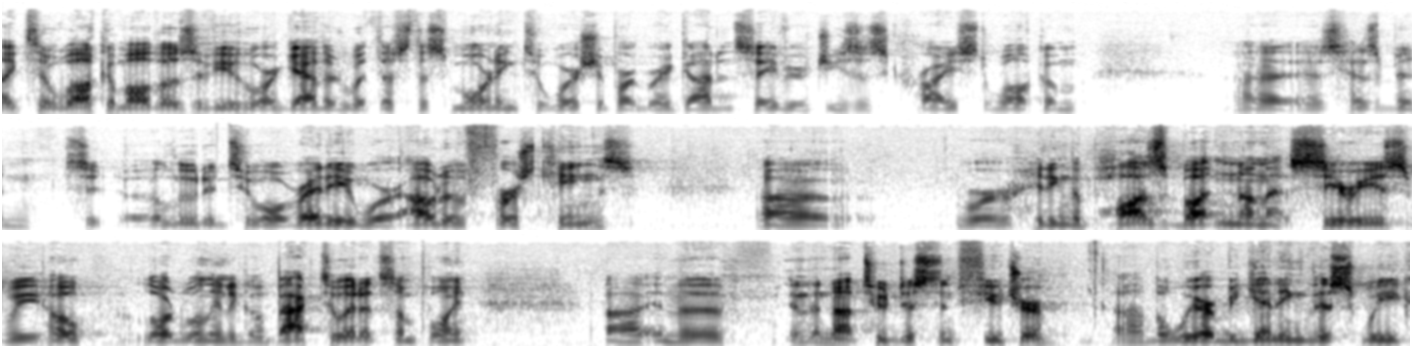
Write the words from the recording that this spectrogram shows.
like to welcome all those of you who are gathered with us this morning to worship our great God and Savior, Jesus Christ. Welcome. Uh, as has been alluded to already, we're out of First Kings. Uh, we're hitting the pause button on that series. We hope, Lord willing, to go back to it at some point uh, in, the, in the not too distant future. Uh, but we are beginning this week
